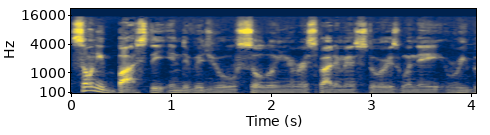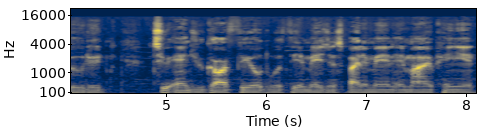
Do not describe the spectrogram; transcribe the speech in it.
Sony botched the individual solo universe Spider Man stories when they rebooted to Andrew Garfield with the Amazing Spider Man, in my opinion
